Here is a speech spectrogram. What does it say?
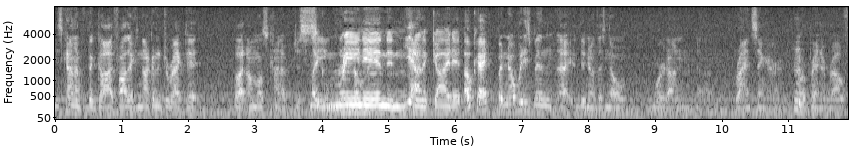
he's kind of the Godfather. He's not going to direct it, but almost kind of just Like rein in and Yeah. kind of guide it. Okay. But nobody's been, uh, you know, there's no word on Bryan Singer or Hmm. Brandon Routh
